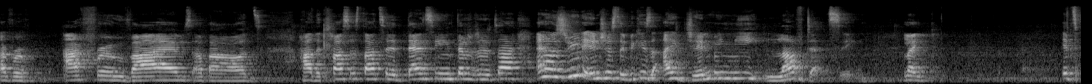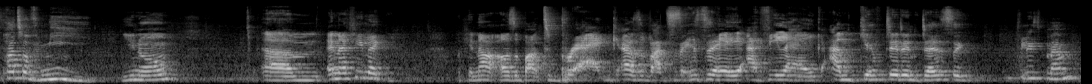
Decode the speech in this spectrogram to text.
Afro, Afro vibes, about how the classes started, dancing, da, da, da, da. And I was really interested because I genuinely love dancing. Like, it's part of me, you know? Um, and I feel like, okay, now I was about to brag. I was about to say, say I feel like I'm gifted in dancing. Please, ma'am.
